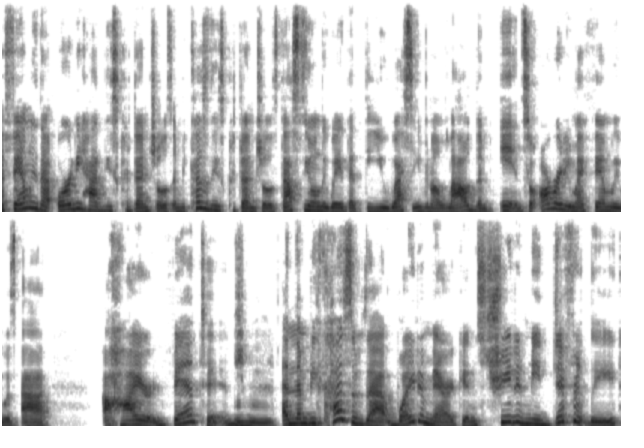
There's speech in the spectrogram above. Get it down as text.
a family that already had these credentials. And because of these credentials, that's the only way that the US even allowed them in. So already my family was at a higher advantage. Mhm. And then because of that, white Americans treated me differently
